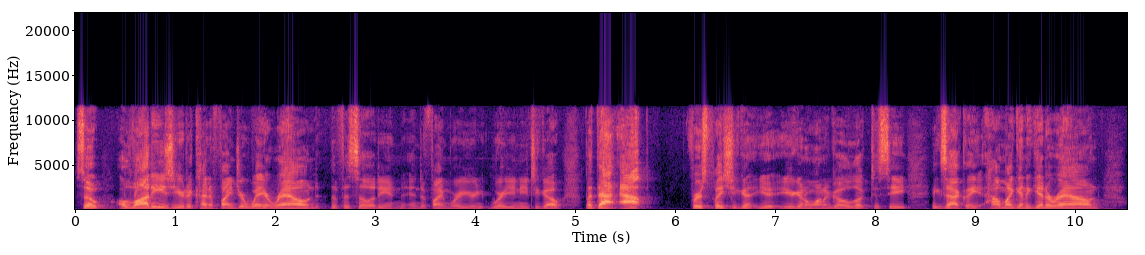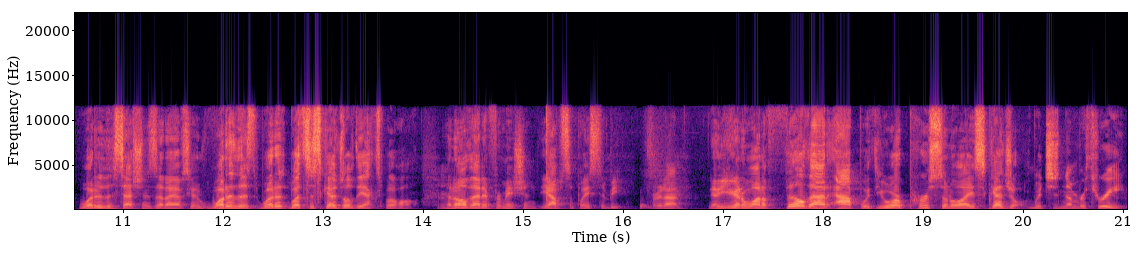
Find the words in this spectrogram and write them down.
So a lot easier to kind of find your way around the facility and, and to find where, you're, where you need to go. But that app, first place you- you're going to want to go look to see exactly how am I going to get around, what are the sessions that I have scheduled, what are the, what is, what's the schedule of the expo hall, mm-hmm. and all that information. The app's the place to be. Right on. Now you're going to want to fill that app with your personalized schedule. which is number three.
